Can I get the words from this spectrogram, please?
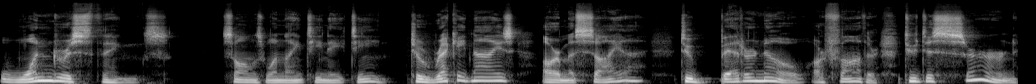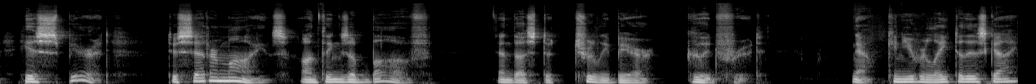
wondrous things. Psalms 119:18. To recognize our Messiah, to better know our Father, to discern his spirit, to set our minds on things above, and thus to truly bear good fruit. Now, can you relate to this guy?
